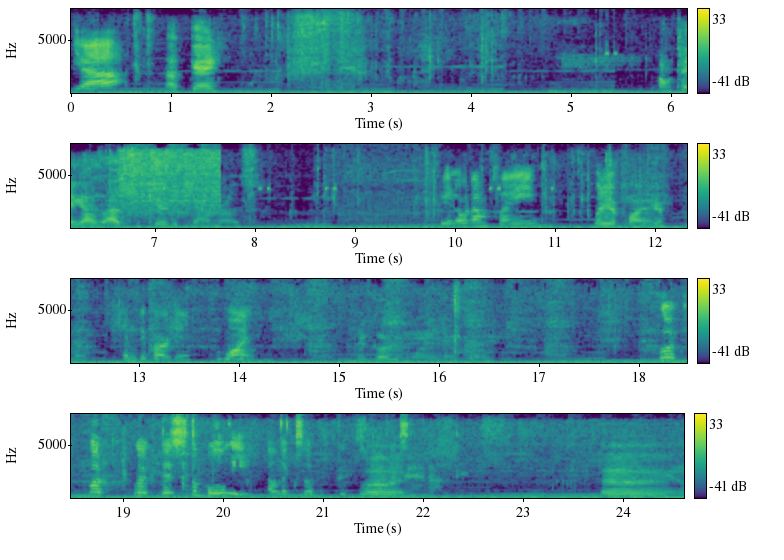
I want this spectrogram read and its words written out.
Yeah. Okay. Okay, guys, I've secured the cameras. You know what I'm playing? What are you playing? Kindergarten. One. The Garden One. Okay. Look, look, look. This is the bully. Alexa. Wait, wait. Uh, let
